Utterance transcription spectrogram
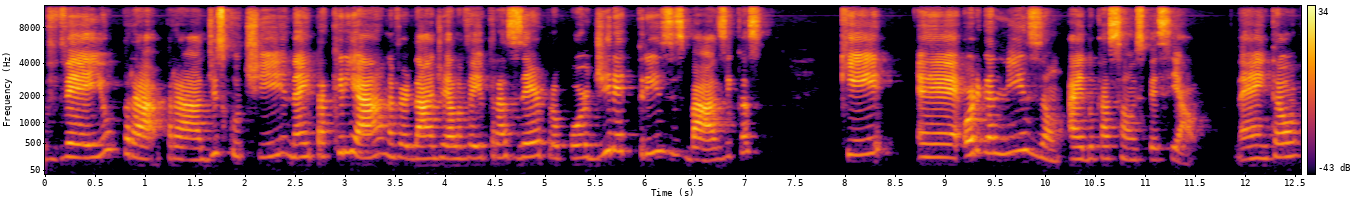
veio para discutir né, e para criar, na verdade, ela veio trazer, propor diretrizes básicas que é, organizam a educação especial. Né? Então,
